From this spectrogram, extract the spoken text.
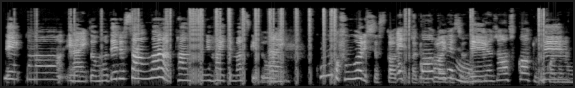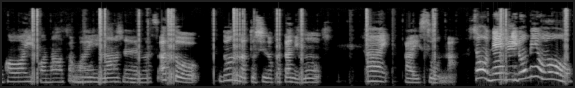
でこの、えはい。ーとモデルさんはパンツに履いてますけど、はい。これなんかふんわりしたスカーえ、トとかスカでも可愛いでートですも、ギよね。ャザースカートとかでも可愛いかなと可思愛いないます。と思います。あとどんな年の方にもはい。合いそうな。そうね、ね。色味を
